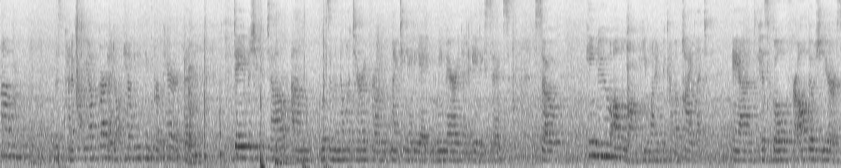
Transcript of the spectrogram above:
Um, This kind of caught me off guard. I don't have anything prepared, but Dave, as you could tell, um, was in the military from 1988, and we married in 86. So he knew all along he wanted to become a pilot, and his goal for all those years,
